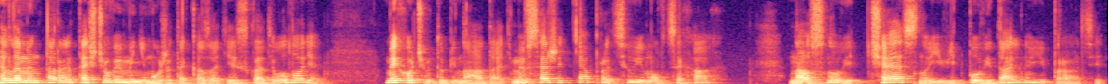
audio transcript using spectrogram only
елементарне те, що ви мені можете казати, і сказати, Володя, ми хочемо тобі нагадати, ми все життя працюємо в цехах на основі чесної, відповідальної праці.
